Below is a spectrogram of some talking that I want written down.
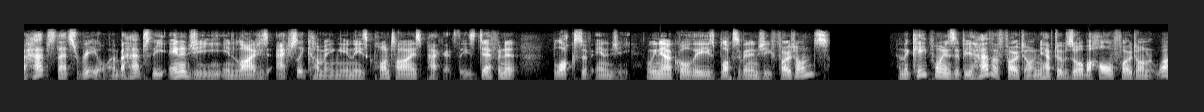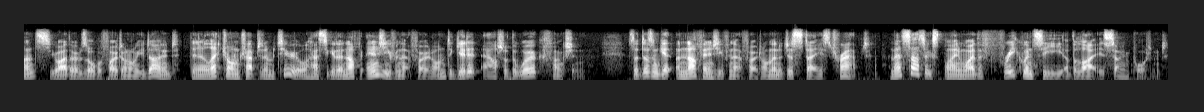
perhaps that's real, and perhaps the energy in light is actually coming in these quantized packets, these definite blocks of energy. We now call these blocks of energy photons. And the key point is if you have a photon, you have to absorb a whole photon at once. You either absorb a photon or you don't. Then an electron trapped in a material has to get enough energy from that photon to get it out of the work function. So it doesn't get enough energy from that photon, then it just stays trapped. And that starts to explain why the frequency of the light is so important.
